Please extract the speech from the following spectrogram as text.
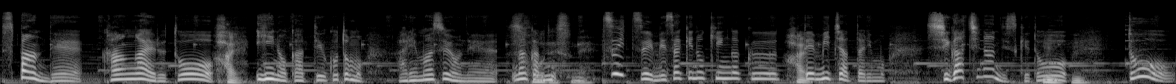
スパンで考えるとはいいいのかっていうこともありますよね。なんかそうですね。ついつい目先の金額で見ちゃったりもしがちなんですけど、うんうんどう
